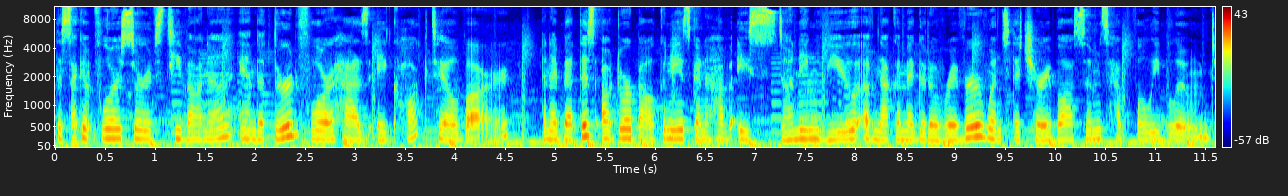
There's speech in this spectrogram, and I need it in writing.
the second floor serves Teavana, and the third floor has a cocktail bar. And I bet this outdoor balcony is gonna have a stunning view of Nakameguro River once the cherry blossoms have fully bloomed.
